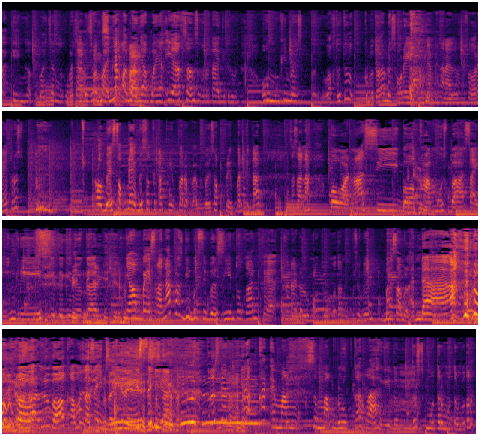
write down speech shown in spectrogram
pokoknya eh nggak kebaca nggak kebaca. Ada Sanskerta. banyak lah banyak banyak. Iya Sanskerta gitu. Oh mungkin bes- waktu itu kebetulan udah sore nyampe sana terus sore. Terus oh besok deh besok kita prepare besok prepare kita ke sana bawa nasi bawa kamus bahasa Inggris gitu gitu kan. nyampe sana pas dibersih bersihin tuh kan kayak kan ada lumut-lumutan bersih bahasa Belanda. Lu bawa lu bawa kamus bahasa Inggris. Iya. Terus kan dia kan emang semak belukar lah gitu. Terus muter-muter-muter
